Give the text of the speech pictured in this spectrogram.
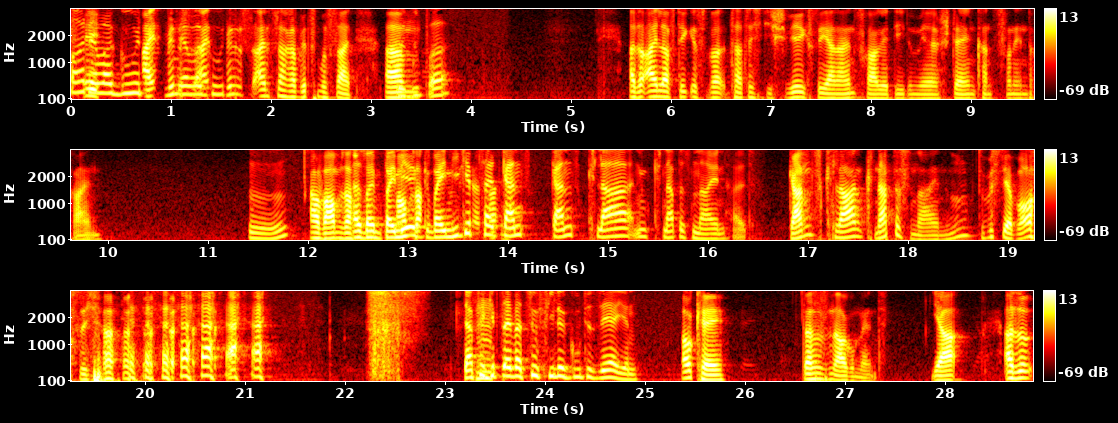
Oh, der ey, war gut. ein, der mindestens, war ein, gut. mindestens ein flacher Witz muss sein. Ähm, super. also I Love Dick ist tatsächlich die schwierigste Ja-Nein-Frage, die du mir stellen kannst von den dreien. Mhm. Aber warum sagst Also bei, du, bei mir, du, bei das mir ist gibt's ja halt Nein? ganz, ganz klar ein knappes Nein halt. Ganz klar ein knappes Nein. Hm? Du bist dir aber auch sicher. Dafür Hm. gibt's einfach zu viele gute Serien. Okay, das ist ein Argument. Ja, also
